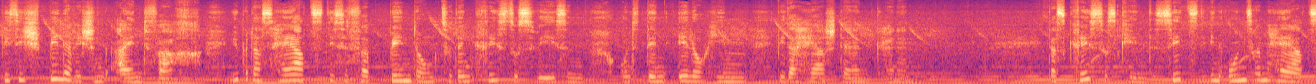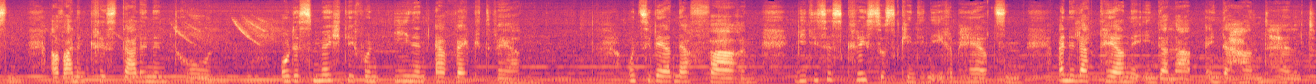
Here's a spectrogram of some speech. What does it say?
wie Sie spielerisch und einfach über das Herz diese Verbindung zu dem Christuswesen und den Elohim wiederherstellen können. Das Christuskind sitzt in unserem Herzen auf einem kristallenen Thron und es möchte von Ihnen erweckt werden und sie werden erfahren, wie dieses Christuskind in ihrem Herzen eine Laterne in der, La in der Hand hält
